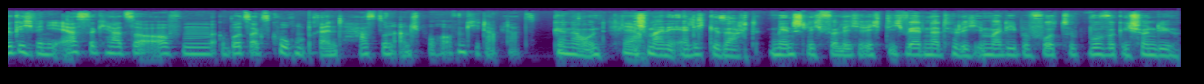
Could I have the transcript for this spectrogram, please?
wirklich, wenn die erste Kerze auf dem Geburtstagskuchen brennt, hast du einen Anspruch auf einen Kita-Platz. Genau, und Ja. ich meine, ehrlich gesagt, menschlich völlig richtig, werden natürlich immer die bevorzugt, wo wirklich schon die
